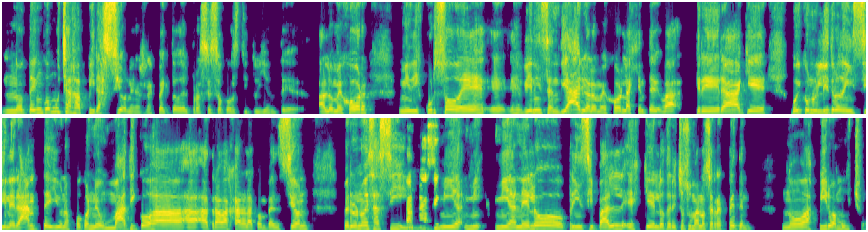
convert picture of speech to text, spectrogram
no tengo muchas aspiraciones respecto del proceso constituyente. A lo mejor mi discurso es, bien incendiario, a lo mejor la gente va, creerá que voy con un litro de incinerante y unos pocos neumáticos a, trabajar a la convención, pero no es así. Mi, mi anhelo principal es que los derechos humanos se respeten. No aspiro a mucho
